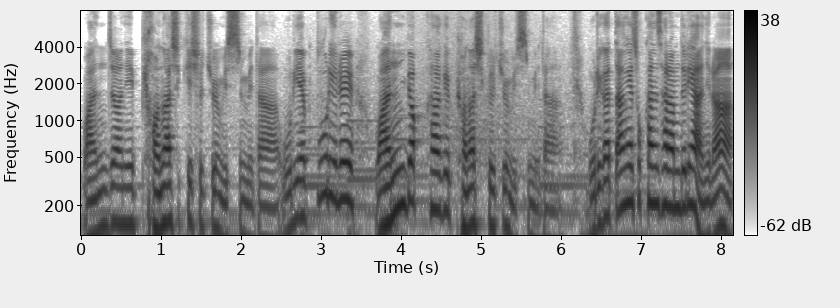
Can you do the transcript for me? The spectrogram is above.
완전히 변화시키실 줄 믿습니다. 우리의 뿌리를 완벽하게 변화시킬 줄 믿습니다. 우리가 땅에 속한 사람들이 아니라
